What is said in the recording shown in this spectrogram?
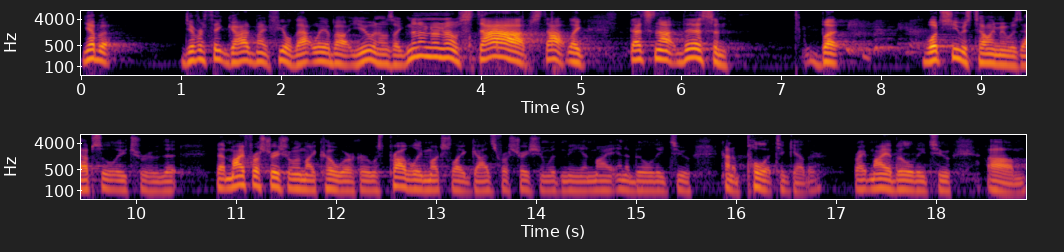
Yeah, but do you ever think God might feel that way about you? And I was like, No, no, no, no, stop, stop. Like, that's not this. And, but what she was telling me was absolutely true that, that my frustration with my coworker was probably much like God's frustration with me and my inability to kind of pull it together, right? My ability to um,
